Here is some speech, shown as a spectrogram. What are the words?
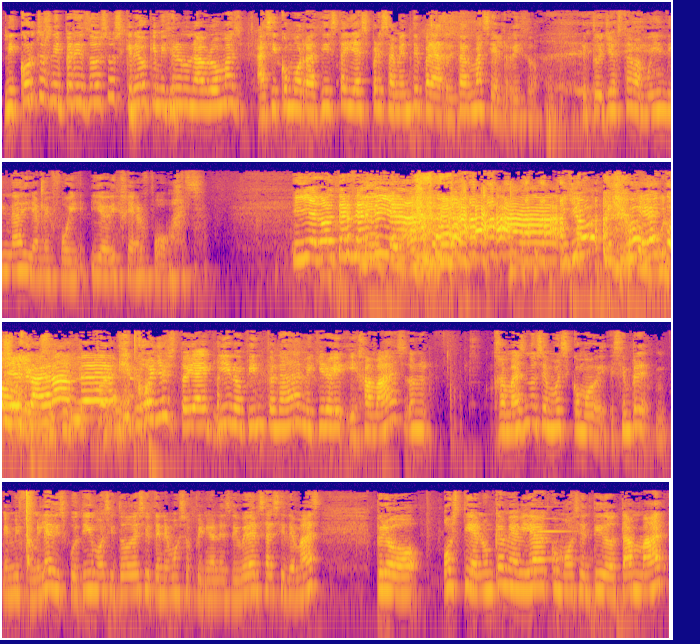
ni cortos ni perezosos, creo que me hicieron una broma así como racista ya expresamente para rizar más el rizo. Entonces yo estaba muy indignada y ya me fui. Y yo dije, no puedo más. Y llegó el tercer día. Yo, yo era como, Fiesta grande. ¿por qué coño estoy aquí? No pinto nada, me quiero ir. Y jamás, jamás nos hemos, como siempre en mi familia discutimos y todo eso y tenemos opiniones diversas y demás. Pero, hostia, nunca me había como sentido tan mal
